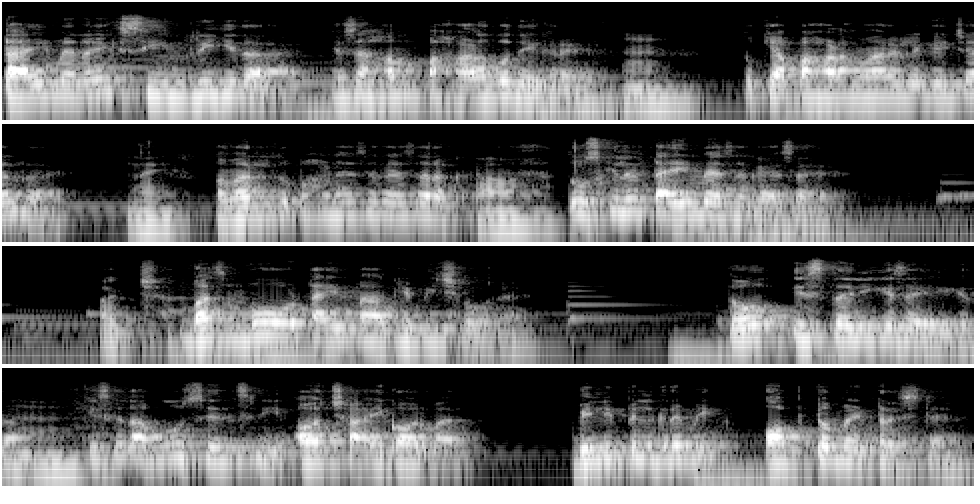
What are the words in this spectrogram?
टाइम है ना एक सीनरी की तरह है। जैसे हम पहाड़ को देख रहे हैं हम्म, तो क्या पहाड़ हमारे लिए कहीं चल रहा है? नहीं। हमारे लिए तो पहाड़ ऐसा कैसा रखा है? हाँ। तो उसके लिए टाइम ऐसा कैसा है? अच्छा। बस वो टाइम में आगे पीछे हो रहा है। तो इस तरीके से ये किताब। इस किताब को सेंस नहीं है। और अच्छा एक और बात। बिली पिलग्रिम एक ऑप्टोमेट्रिस्ट है।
